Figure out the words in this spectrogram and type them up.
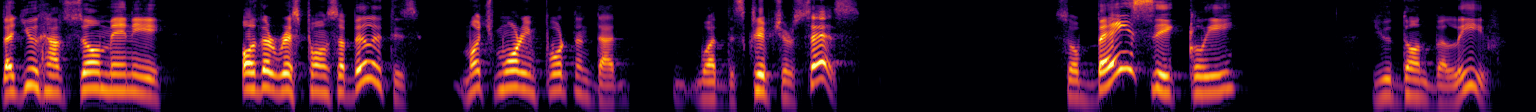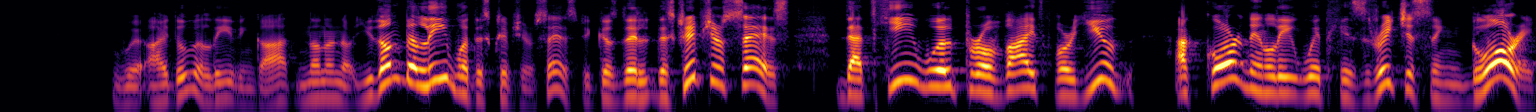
That you have so many other responsibilities, much more important than what the scripture says. So basically, you don't believe. I do believe in God. No, no, no. You don't believe what the scripture says because the, the scripture says that He will provide for you accordingly with His riches in glory.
